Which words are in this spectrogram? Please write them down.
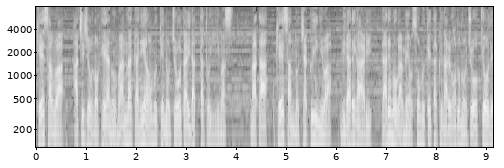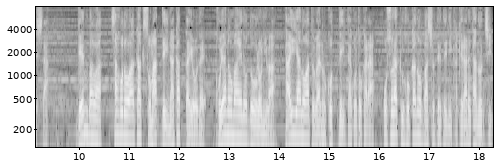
K さんは、8畳の部屋の真ん中に仰向けの状態だったと言います。また、K さんの着衣には、乱れがあり、誰もが目を背けたくなるほどの状況でした。現場はさほど赤く染まっていなかったようで、小屋の前の道路にはタイヤの跡が残っていたことから、おそらく他の場所で手にかけられた後、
